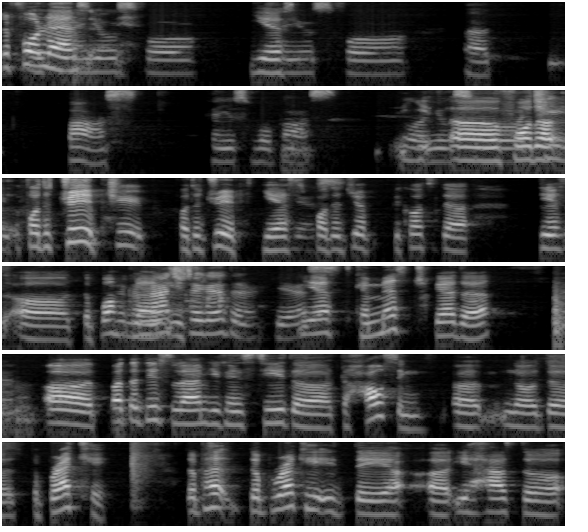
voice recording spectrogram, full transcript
The You fog can lamps. use for Yes. can use for uh bus. Can use for bus. or Ye- use Uh, for for the Jeep. for the Jeep. Jeep. For the Jeep. Yes. For the Yes. Jeep because the this uh the bomb can match is together. Yes. yes can match together. Uh, but this lamp you can see the the housing. Uh, no, the the bracket. The the bracket is the uh it has the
